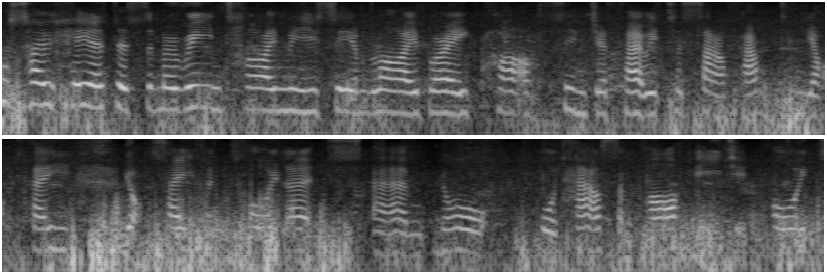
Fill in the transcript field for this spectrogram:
Also here there's the Maritime Museum Library, passenger ferry to Southampton, Yacht, Yacht Haven toilets, um, Northwood House and Park, Egypt Point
